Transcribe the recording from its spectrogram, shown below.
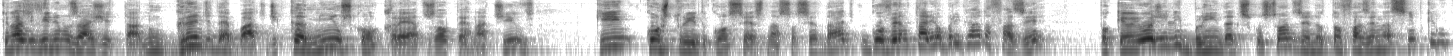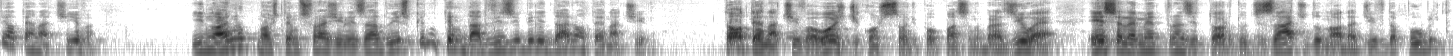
que nós deveríamos agitar num grande debate de caminhos concretos, alternativos, que, construído consenso na sociedade, o governo estaria obrigado a fazer. Porque hoje ele blinda a discussão dizendo eu estou fazendo assim porque não tem alternativa. E nós, não, nós temos fragilizado isso porque não temos dado visibilidade a uma alternativa. Então, a alternativa hoje de construção de poupança no Brasil é esse elemento transitório do desate do nó da dívida pública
